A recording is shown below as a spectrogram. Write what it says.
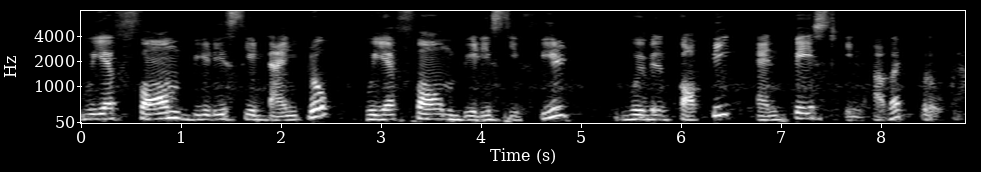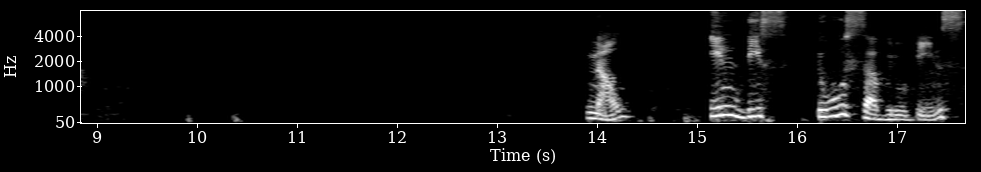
we have form BDC Dynpro, we have form BDC field. We will copy and paste in our program. Now, in these two subroutines,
